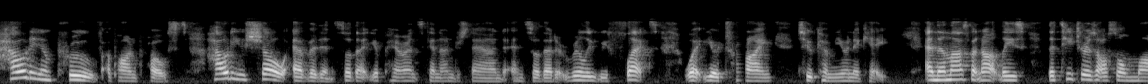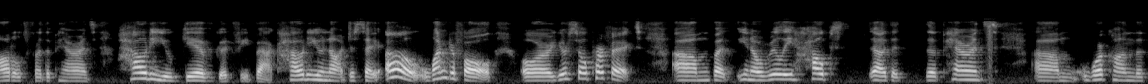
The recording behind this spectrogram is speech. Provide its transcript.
How do you improve upon posts? How do you show evidence so that your parents can understand and so that it really reflects what you're trying to communicate? And then last but not least, the teacher is also modeled for the parents, how do you give good feedback? How do you not just say, oh, wonderful, or you're so perfect, um, but, you know, really helps uh, the, the parents um, work on the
